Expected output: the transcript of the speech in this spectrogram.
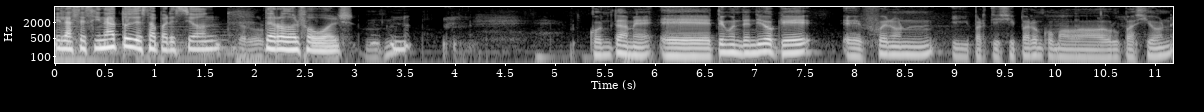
el asesinato y desaparición De Rodolfo. de Rodolfo Walsh. Contame, eh, tengo entendido que eh, fueron y participaron como agrupación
